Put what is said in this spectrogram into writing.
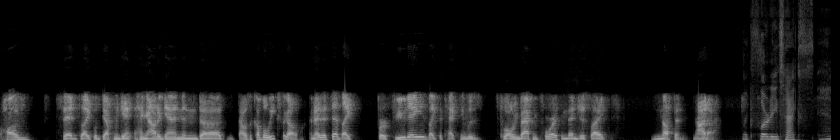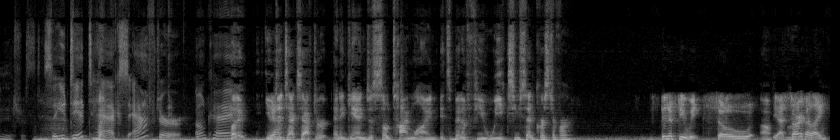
hugged, said like we'll definitely get, hang out again, and uh, that was a couple weeks ago. And as I said, like for a few days, like the texting was flowing back and forth, and then just like nothing, nada. Like flirty texts. Interesting. So you did text after. Okay. But it, you Yeah. did text after, and again, just so timeline, it's been a few weeks, you said, Christopher? It's been a few weeks, so Oh, yeah. no. Sorry if I like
